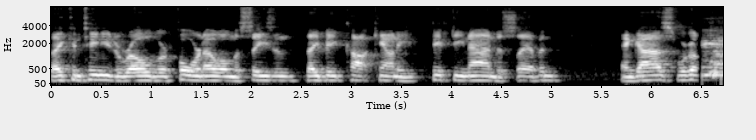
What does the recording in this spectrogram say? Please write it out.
They continued to roll. They're 4 0 on the season. They beat Cocke County 59 to 7. And guys, we're going to.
